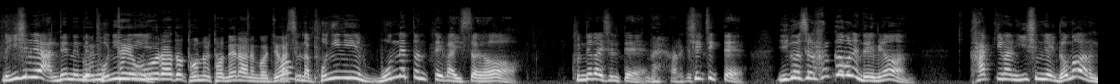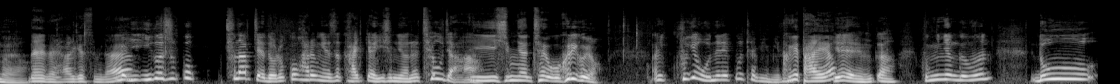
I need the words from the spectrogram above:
근데 20년이 안 됐는데 은퇴 본인이 후라도 돈을 더 내라는 거죠? 맞습니다. 본인이 못 냈던 때가 있어요. 군대가 있을 때, 네, 알겠습니다. 실직 때 이것을 한꺼번에 내면 가입기간 20년이 넘어가는 거예요. 네네, 알겠습니다. 그러니까 이- 이것을 꼭 추납제도를 꼭 활용해서 가입기간 20년을 채우자. 이 20년 채우고, 그리고요. 아니 그게 오늘의 꿀팁입니다. 그게 다예요? 예, 그러니까 국민연금은 노후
